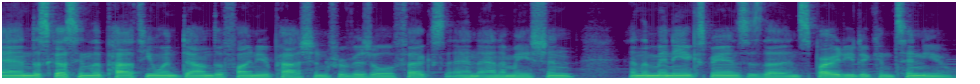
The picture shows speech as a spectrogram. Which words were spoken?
and discussing the path you went down to find your passion for visual effects and animation and the many experiences that inspired you to continue.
